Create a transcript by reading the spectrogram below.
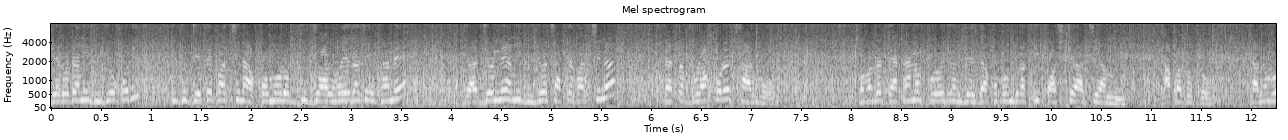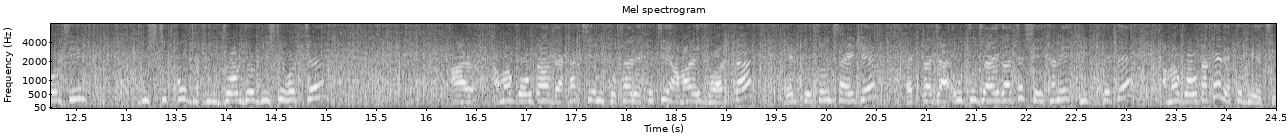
যে রোডে আমি ভিডিও করি, কিন্তু যেতে পারছি না, কোমর অবধি জল হয়ে গেছে ওখানে যার জন্যে আমি ভিডিও ছাড়তে পারছি না একটা ব্লগ করে ছাড়বো। তোমাদের দেখানো প্রয়োজন যে, দেখো বন্ধুরা কী কষ্টে আছি আমি, আপাতত। কেন বলছি? বৃষ্টি খুব জোর জোর বৃষ্টি হচ্ছে। আর আমার গরুটা দেখাচ্ছি, আমি কোথায় রেখেছি, আমার এই ঘরটা, এর পেছন সাইডে একটা উঁচু জায়গা আছে, সেইখানে ইট পেতে আমার গরুটাকে রেখে দিয়েছি।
